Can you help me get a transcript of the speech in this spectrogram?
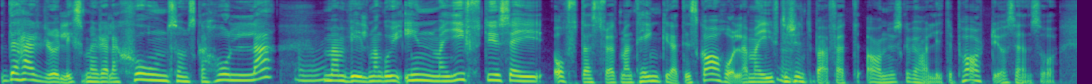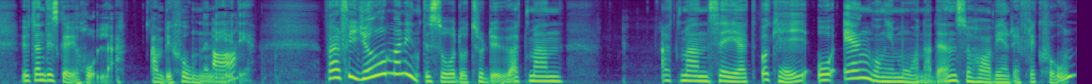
det här är liksom en relation som ska hålla. Mm. Man, vill, man går ju in, man gifter ju sig oftast för att man tänker att det ska hålla. Man gifter Mm. sig inte bara för att ja, nu ska vi ha lite party och sen så. Utan det ska ju hålla. Ambitionen Ja. är ju det. Varför gör man inte så då tror du? Att man, att man säger att okej, och en gång i månaden så har vi en reflektion.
